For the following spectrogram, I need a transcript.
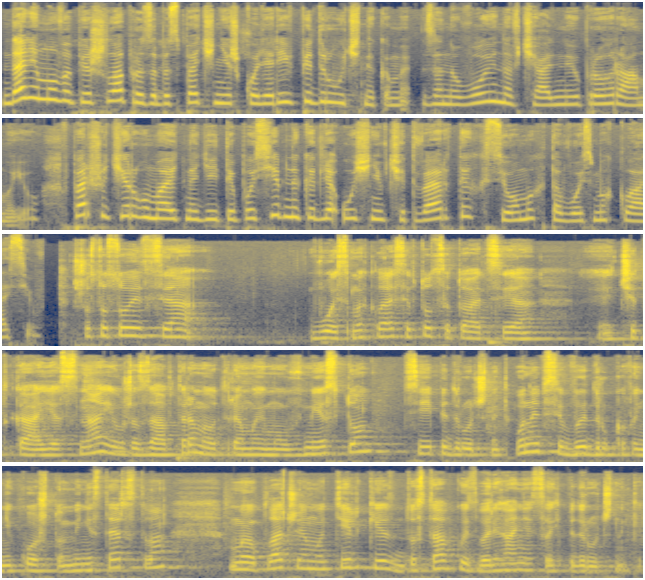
Далі мова пішла про забезпечення школярів підручниками за новою навчальною програмою. В першу чергу мають надійти посібники для учнів 4, 7 та 8 класів. Що стосується восьмих класів, тут ситуація е, чітка, ясна, і вже завтра ми отримаємо в місто ці підручники. Вони всі видруковані коштом міністерства. Ми оплачуємо тільки доставку і зберігання цих підручників.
